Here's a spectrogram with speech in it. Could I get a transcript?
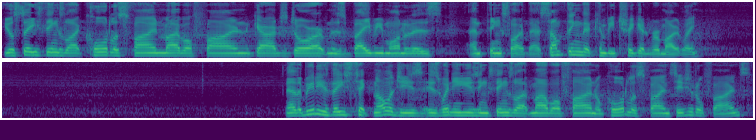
you'll see things like cordless phone, mobile phone, garage door openers, baby monitors, and things like that. Something that can be triggered remotely. Now, the beauty of these technologies is when you're using things like mobile phone or cordless phones, digital phones,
